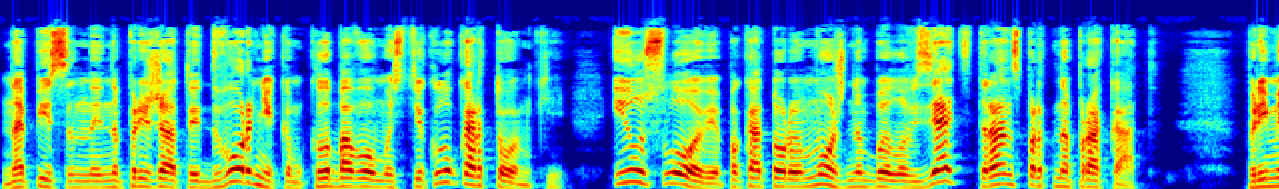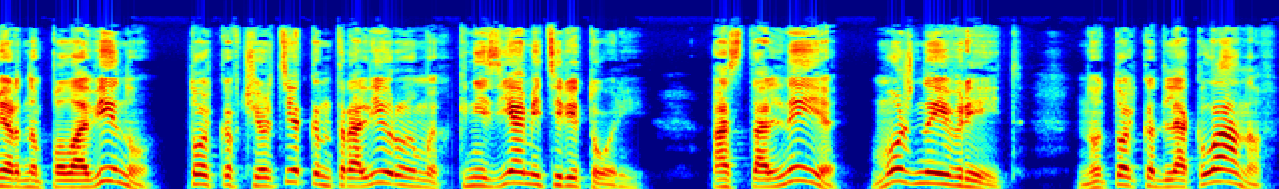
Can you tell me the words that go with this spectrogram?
написанный на прижатой дворником к лобовому стеклу картонки, и условия, по которым можно было взять транспорт на прокат. Примерно половину только в черте контролируемых князьями территорий. Остальные можно и в рейд, но только для кланов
